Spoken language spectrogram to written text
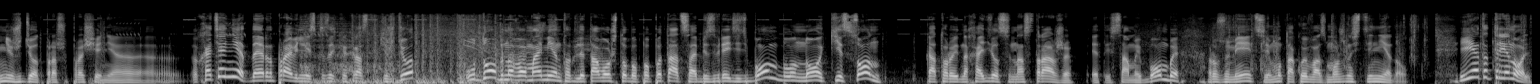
Не ждет, прошу прощения. Хотя нет, наверное, правильнее сказать, как раз-таки ждет. Удобного момента для того, чтобы попытаться обезвредить бомбу, но Кисон который находился на страже этой самой бомбы, разумеется, ему такой возможности не дал. И это 3-0.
